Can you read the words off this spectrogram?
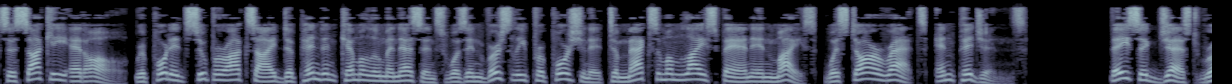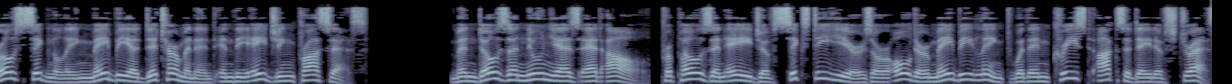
Sasaki et al. reported superoxide-dependent chemiluminescence was inversely proportionate to maximum lifespan in mice, Wistar rats, and pigeons. They suggest ROS signaling may be a determinant in the aging process. Mendoza Núñez et al. propose an age of 60 years or older may be linked with increased oxidative stress.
